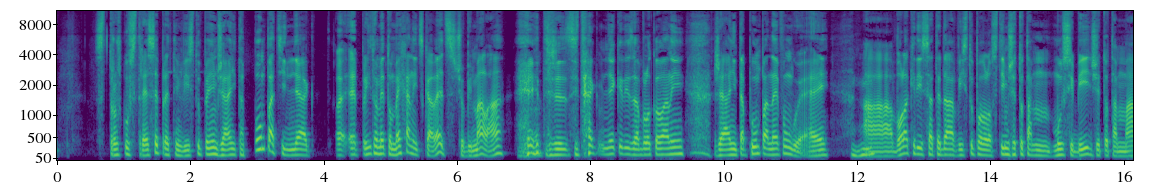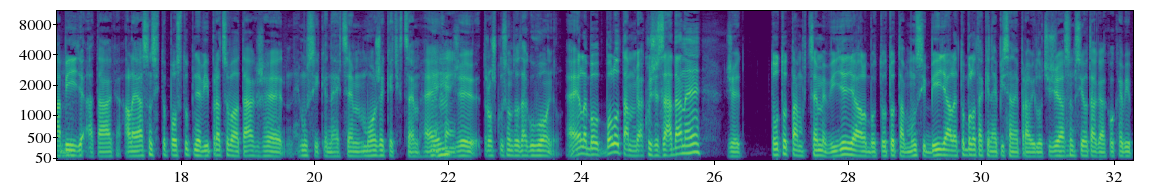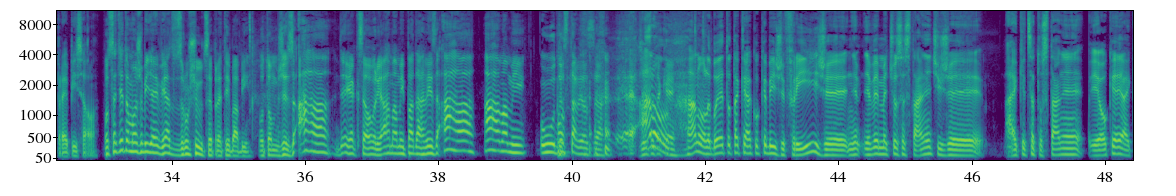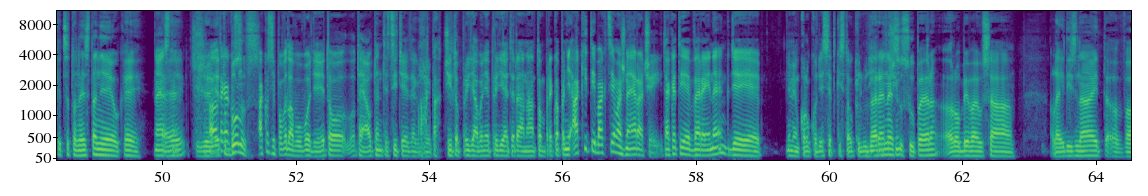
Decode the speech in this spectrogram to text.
trošku v strese pred tým vystúpením, že ani tá pumpa ti nejak e, e pritom je to mechanická vec, čo by mala, hej, no. že si tak niekedy zablokovaný, že ani tá pumpa nefunguje, hej. Mm-hmm. A bola, kedy sa teda vystupovalo s tým, že to tam musí byť, že to tam má mm-hmm. byť a tak, ale ja som si to postupne vypracoval tak, že nemusí, keď nechcem, môže, keď chcem, hej, mm-hmm. že trošku som to tak uvoľnil, hej, lebo bolo tam akože zadané, že toto tam chceme vidieť, alebo toto tam musí byť, ale to bolo také nepísané pravidlo, čiže ja som si ho tak ako keby prepísal. V podstate to môže byť aj viac zrušujúce pre tie baby. Potom, že z aha, jak sa hovorí, aha, mami padá hviezda, aha, aha, mami, Úd. Postavil sa. áno, také... áno, lebo je to také ako keby, že free, že ne, nevieme, čo sa stane, čiže aj keď sa to stane, je OK, aj keď sa to nestane, je OK. No jasné. Čiže Ale je to ako bonus. Si, ako si povedal v úvode, je to o tej autenticite, takže tak. či to príde alebo nepríde aj teda na tom prekvapení. Aký typ akcie máš najradšej? Také tie verejné, kde je neviem koľko, desiatky, stovky ľudí? Verejné sú super, robievajú sa Ladies Night v,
